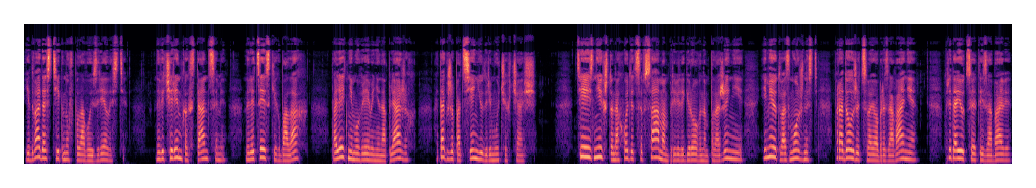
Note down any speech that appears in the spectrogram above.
едва достигнув половой зрелости, на вечеринках с танцами, на лицейских балах, по летнему времени на пляжах, а также под сенью дремучих чащ. Те из них, что находятся в самом привилегированном положении, имеют возможность продолжить свое образование, предаются этой забаве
